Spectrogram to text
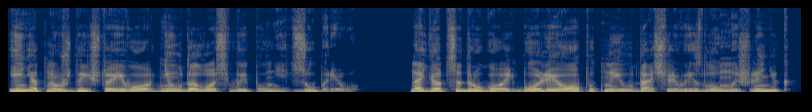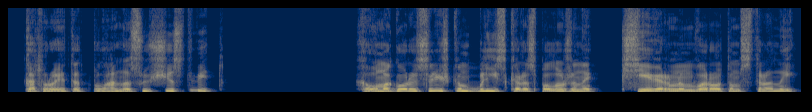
и нет нужды, что его не удалось выполнить Зубареву найдется другой, более опытный и удачливый злоумышленник, который этот план осуществит. Холмогоры слишком близко расположены к северным воротам страны,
